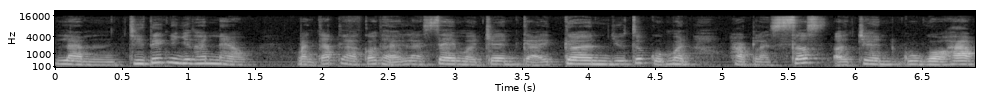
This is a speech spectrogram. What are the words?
làm chi tiết như thế nào bằng cách là có thể là xem ở trên cái kênh youtube của mình hoặc là search ở trên google ha.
